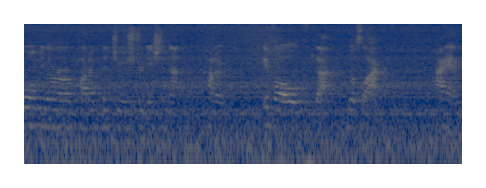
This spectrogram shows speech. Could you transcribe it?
formula or a part of the Jewish tradition that kind of evolved that was like, I am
